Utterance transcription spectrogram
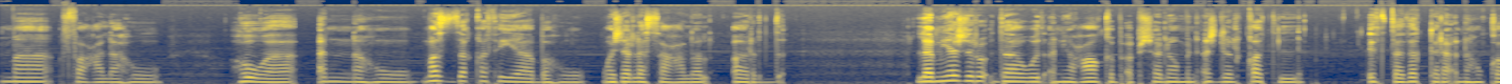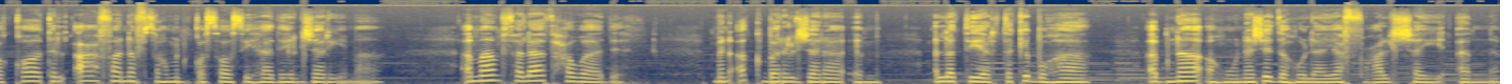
ما فعله هو أنه مزق ثيابه وجلس على الأرض. لم يجرؤ داود أن يعاقب أبشالوم من أجل القتل إذ تذكر أنه كقاتل أعفى نفسه من قصاص هذه الجريمة. أمام ثلاث حوادث من أكبر الجرائم التي يرتكبها أبناءه نجده لا يفعل شيئا.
